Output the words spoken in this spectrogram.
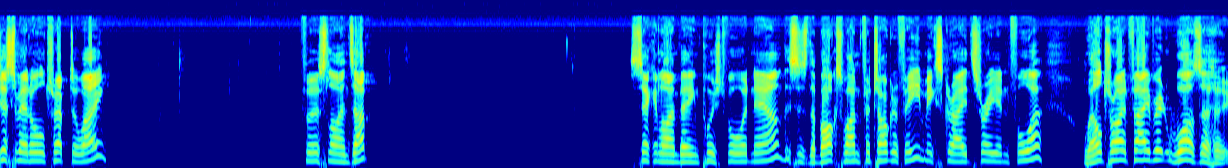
Just about all trapped away. First line's up. Second line being pushed forward now. This is the box one photography, mixed grade three and four. Well tried favourite Wazahoo.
